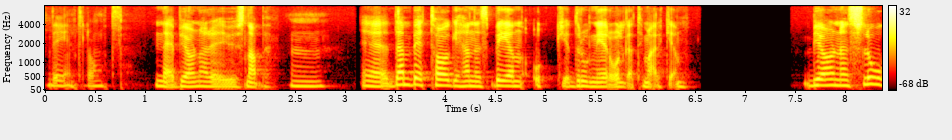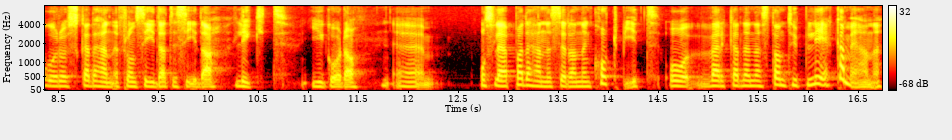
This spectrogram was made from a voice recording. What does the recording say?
Det är inte långt. Nej, björnar är ju snabb. Eh, Den bet tag i hennes ben och drog ner Olga till marken. Björnen slog och ruskade henne från sida till sida, likt Igor. Då. Eh, Och släpade henne sedan en kort bit och verkade nästan typ leka med henne.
